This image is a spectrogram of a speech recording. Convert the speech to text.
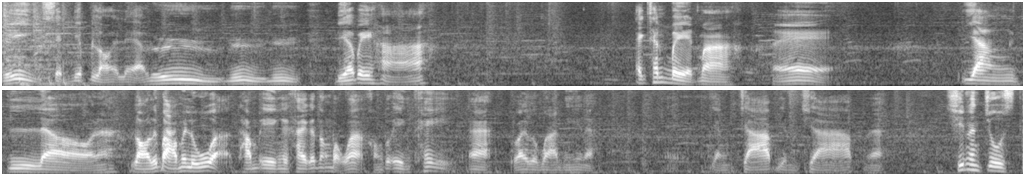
เฮ้ย เสร็จเรียบร้อยแล้วนี่นี่นี่เดี๋ยวไปหา แอคชั่นเบดมาแห มยังหล่อนะหล่อหรือเปล่าไม่รู้อะทำเองใครๆก็ต้องบอกว่าของตัวเองเท่นะไว้ประมาณนี้นะอย่างจ้าบอย่างจ้าบนะชินันจูสเต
